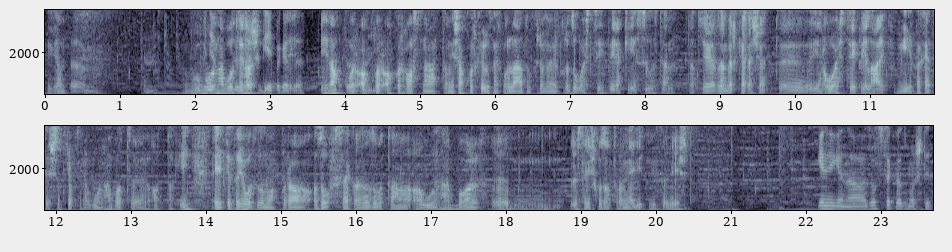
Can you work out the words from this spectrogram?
Igen. Um, Volnabot én, gépeket lehet én akkor, akkor, akkor, használtam, és akkor került nekem a látóköröm, amikor az OSCP-re készültem. Tehát ugye az ember keresett uh, ilyen OSCP-like gépeket, és hát rögtön a Wunhubot uh, adta ki. Egyébként, ha jól tudom, akkor a, az OffSec az azóta a Wunhubbal uh, össze is hozott valami együttműködést. Igen, igen, az OffSec az most egy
